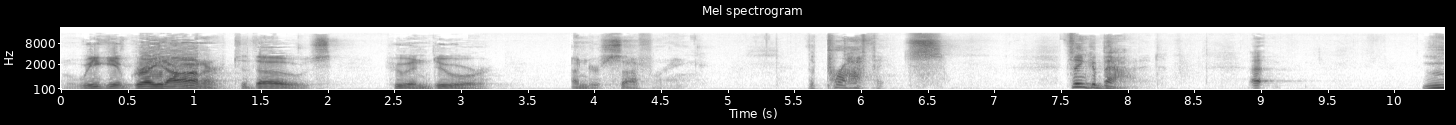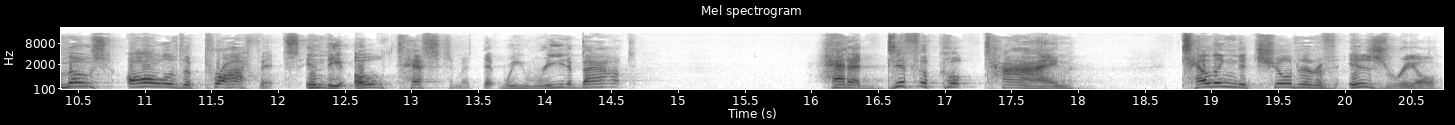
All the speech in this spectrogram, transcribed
we give great honor to those who endure under suffering. The prophets. Think about it. Uh, most all of the prophets in the Old Testament that we read about had a difficult time telling the children of Israel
